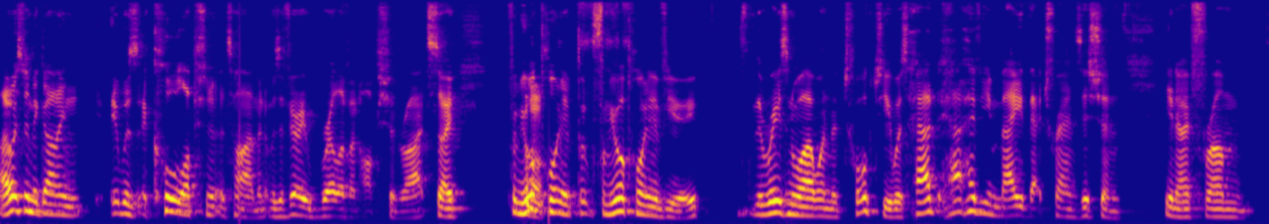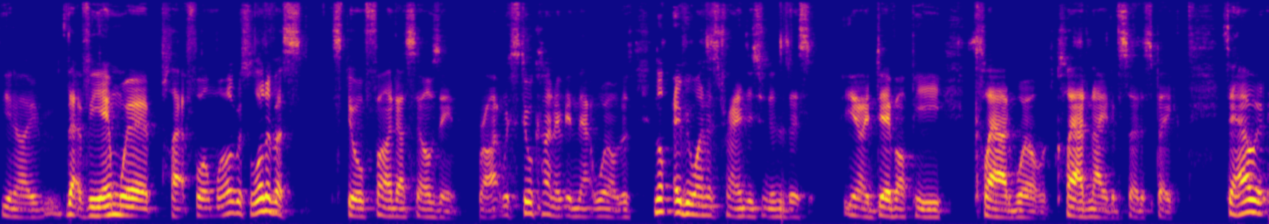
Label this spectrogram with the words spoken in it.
I always remember going, it was a cool option at the time, and it was a very relevant option, right? So from your mm-hmm. point of from your point of view, the reason why I wanted to talk to you was how how have you made that transition, you know, from you know that VMware platform world, which a lot of us still find ourselves in, right? We're still kind of in that world. There's, not everyone has transitioned into this, you know, DevOps cloud world, cloud native, so to speak. So how, right.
